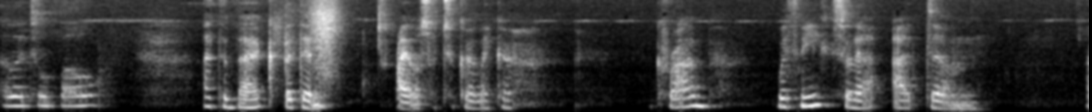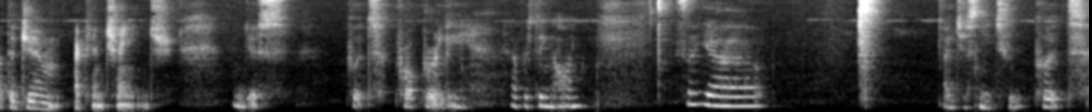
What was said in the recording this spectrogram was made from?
a little bow at the back but then i also took a like a crab with me so that at um, at the gym I can change and just put properly everything on. So yeah, I just need to put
